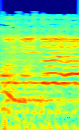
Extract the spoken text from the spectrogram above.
不应该啊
